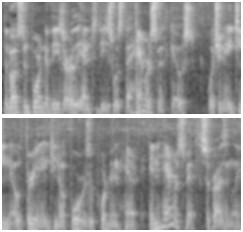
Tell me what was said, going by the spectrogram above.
the most important of these early entities was the Hammersmith ghost, which in 1803 and 1804 was reported in, Ham- in Hammersmith, surprisingly,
